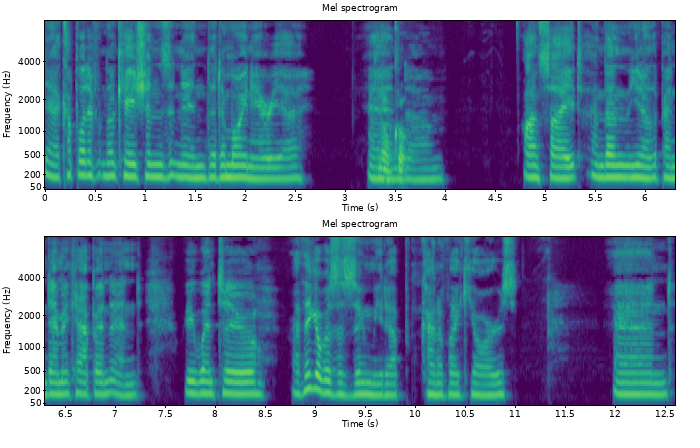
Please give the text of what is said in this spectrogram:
a couple of different locations in, in the Des Moines area, and cool. um, on site. And then you know the pandemic happened, and we went to I think it was a Zoom meetup, kind of like yours, and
